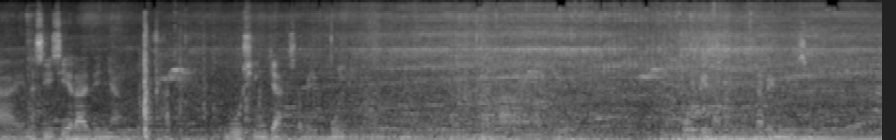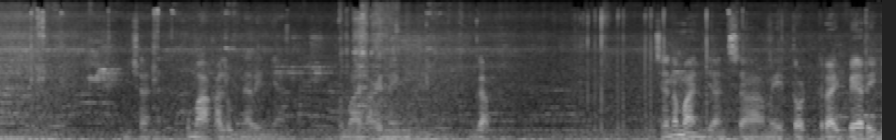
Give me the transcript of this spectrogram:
ay nasisira din yung bushing dyan sa may pulley. Uh, pulley naman na rin mismo minsan kumakalog na rin yan. Lumalaki na yung gap. Isa naman dyan sa may torque drive bearing.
